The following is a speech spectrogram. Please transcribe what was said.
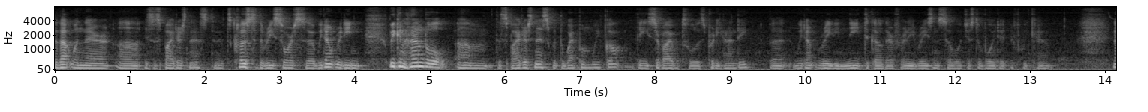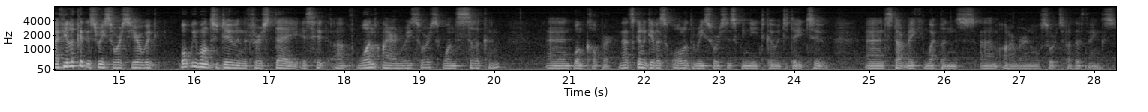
So that one there uh, is a spider's nest. It's close to the resource. Uh, we don't really, we can handle um, the spider's nest with the weapon we've got. The survival tool is pretty handy, but we don't really need to go there for any reason, so we'll just avoid it if we can. Now if you look at this resource here, we, what we want to do in the first day is hit up one iron resource, one silicon, and one copper. And that's going to give us all of the resources we need to go into day two and start making weapons, um, armor, and all sorts of other things.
